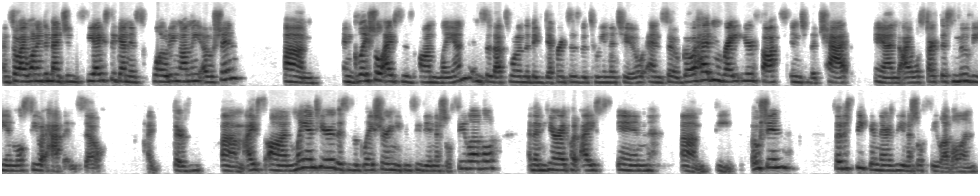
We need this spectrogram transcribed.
And so I wanted to mention sea ice again is floating on the ocean um, and glacial ice is on land. And so that's one of the big differences between the two. And so go ahead and write your thoughts into the chat and I will start this movie and we'll see what happens. So I, there's um, ice on land here. This is a glacier and you can see the initial sea level. And then here I put ice in um, the ocean, so to speak, and there's the initial sea level. And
